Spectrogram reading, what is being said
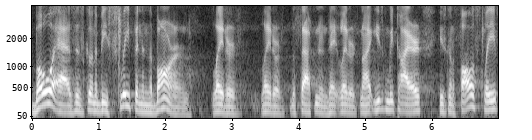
Boaz is going to be sleeping in the barn later later this afternoon, later tonight. He's going to be tired. He's going to fall asleep.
